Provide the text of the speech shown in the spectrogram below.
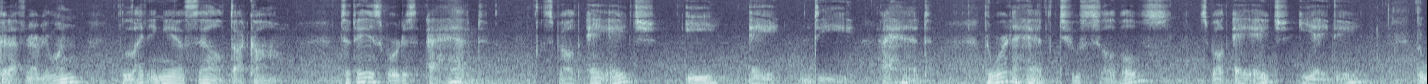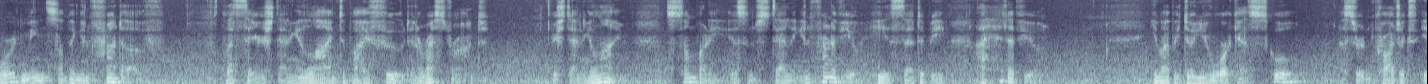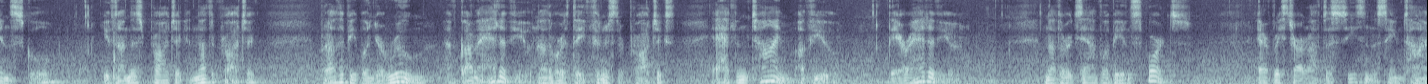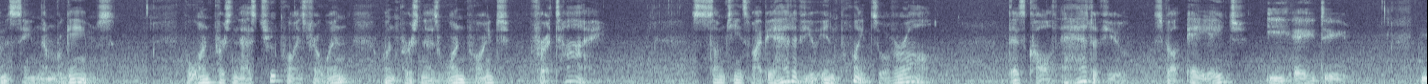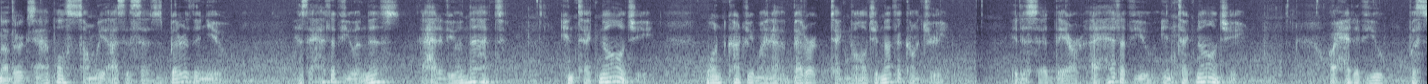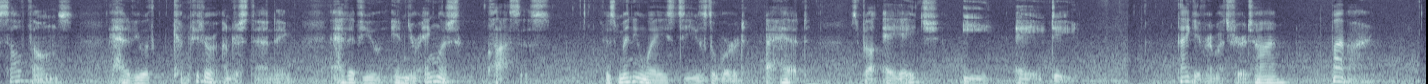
Good afternoon, everyone. LightningASL.com. Today's word is ahead, spelled A H E A D. Ahead. The word ahead, two syllables, spelled A H E A D. The word means something in front of. Let's say you're standing in line to buy food in a restaurant. You're standing in line. Somebody is standing in front of you. He is said to be ahead of you. You might be doing your work at school, a certain project's in school. You've done this project, another project, but other people in your room have gone ahead of you. In other words, they finished their projects ahead in time of you. They are ahead of you. Another example would be in sports. Everybody started off the season the same time, the same number of games. But one person has two points for a win, one person has one point for a tie. Some teams might be ahead of you in points overall. That's called ahead of you, spelled A H E A D. Another example, somebody, as it says, is better than you, is ahead of you in this, ahead of you in that. In technology, one country might have a better technology than another country. It is said they are ahead of you in technology, or ahead of you with cell phones, ahead of you with computer understanding, ahead of you in your English classes. There's many ways to use the word ahead, spelled A H E A D. Thank you very much for your time. Bye bye.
